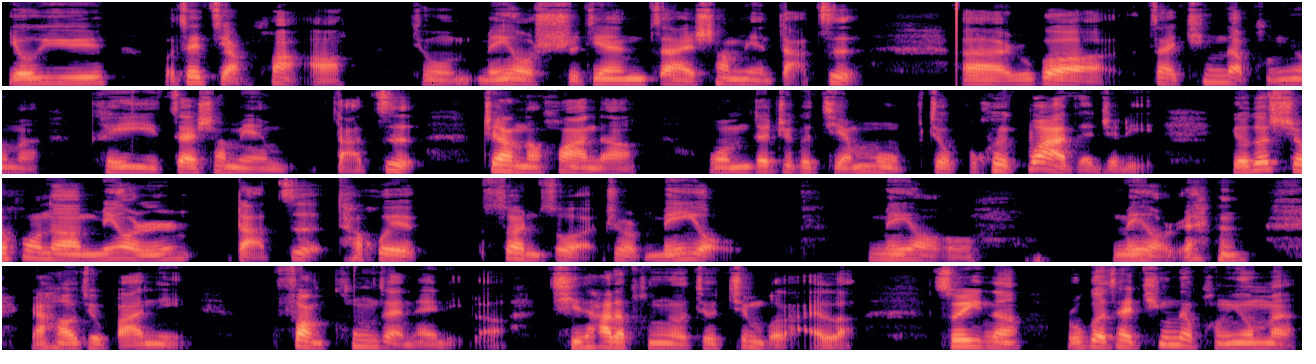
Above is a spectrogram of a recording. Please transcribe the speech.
由于我在讲话啊，就没有时间在上面打字。呃，如果在听的朋友们可以在上面打字，这样的话呢，我们的这个节目就不会挂在这里。有的时候呢，没有人。打字他会算作就是没有没有没有人，然后就把你放空在那里了，其他的朋友就进不来了。所以呢，如果在听的朋友们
